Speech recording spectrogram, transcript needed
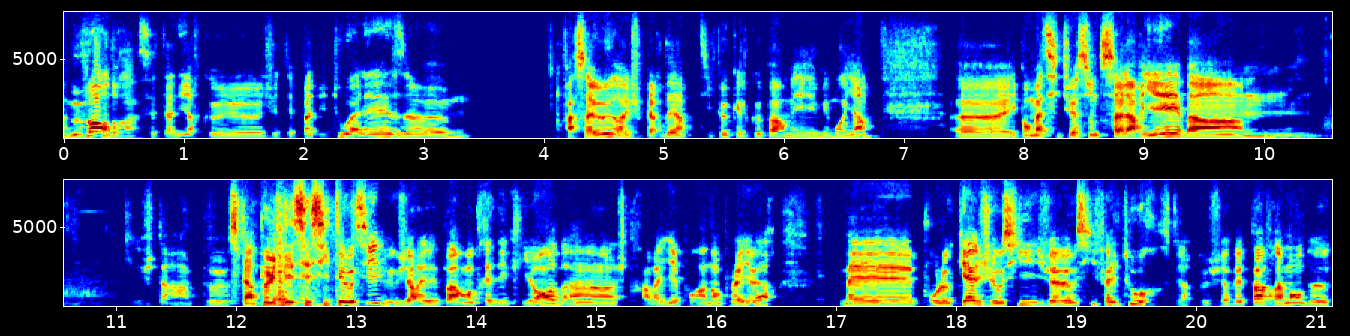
me vendre. C'est-à-dire que j'étais pas du tout à l'aise face à eux et je perdais un petit peu quelque part mes, mes moyens. et pour ma situation de salarié, ben un peu, c'était un peu une nécessité aussi, vu que j'arrivais pas à rentrer des clients, ben, je travaillais pour un employeur, mais pour lequel j'ai aussi, j'avais aussi fait le tour. C'est-à-dire que j'avais pas vraiment de,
